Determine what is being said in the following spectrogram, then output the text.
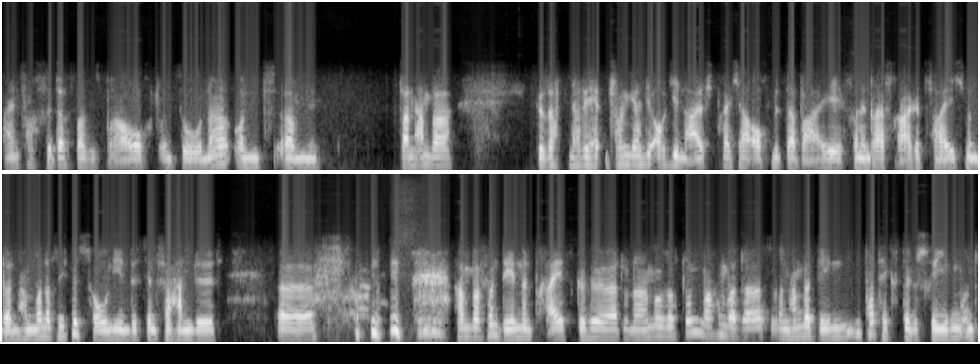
einfach für das, was es braucht und so, ne? Und ähm, dann haben wir gesagt, na, wir hätten schon gern die Originalsprecher auch mit dabei von den drei Fragezeichen. Und dann haben wir natürlich mit Sony ein bisschen verhandelt, Äh, haben wir von denen einen Preis gehört und dann haben wir gesagt, dann machen wir das. Und dann haben wir denen ein paar Texte geschrieben. Und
